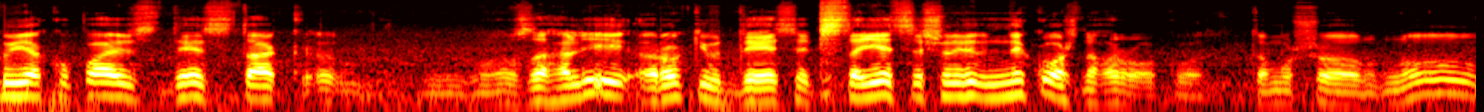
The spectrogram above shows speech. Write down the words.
Ну, Я купаюсь десь так е, взагалі років 10. Стається, що не кожного року, тому що ну,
